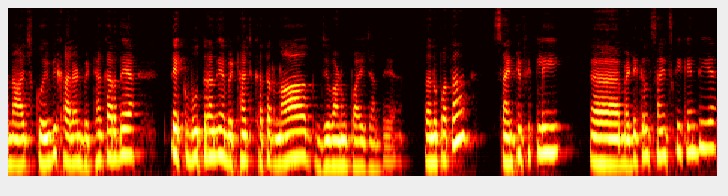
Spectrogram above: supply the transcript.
ਅਨਾਜ ਕੋਈ ਵੀ ਖਾ ਲੈਣ ਬਿਠਾ ਕਰਦੇ ਆ। ਤੇ ਕਬੂਤਰਾਂ ਦੀਆਂ ਬਿੱਠਾਂ 'ਚ ਖਤਰਨਾਕ ਜੀਵਾਣੂ ਪਾਏ ਜਾਂਦੇ ਆ। ਤੁਹਾਨੂੰ ਪਤਾ ਸਾਇੰਟੀਫਿਕਲੀ ਮੈਡੀਕਲ ਸਾਇੰਸ ਕੀ ਕਹਿੰਦੀ ਹੈ?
